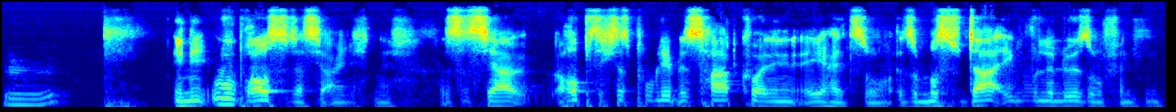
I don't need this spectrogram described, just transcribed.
Mhm. In den EU brauchst du das ja eigentlich nicht. Das ist ja, hauptsächlich das Problem ist Hardcore in den A halt so. Also musst du da irgendwo eine Lösung finden.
